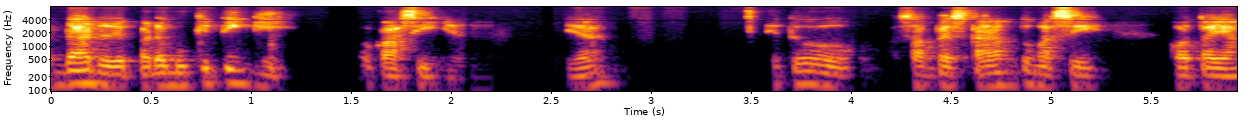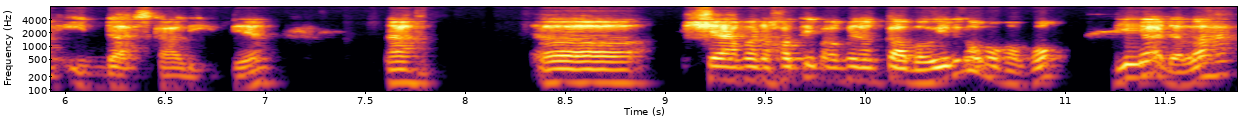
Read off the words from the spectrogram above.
rendah daripada Bukit Tinggi lokasinya. Ya, itu sampai sekarang tuh masih kota yang indah sekali. Ya, nah uh, Syekh Ahmad Khatib Amin Kabawi ini ngomong-ngomong dia adalah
